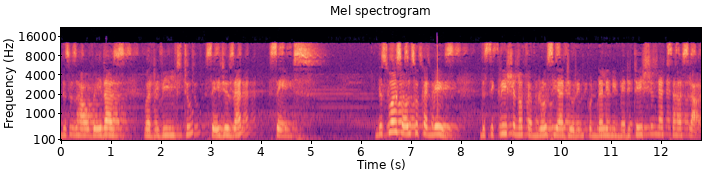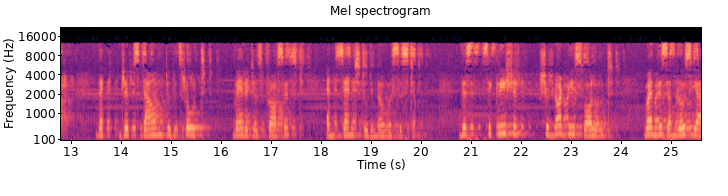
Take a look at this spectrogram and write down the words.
This is how Vedas were revealed to sages and saints. This verse also conveys the secretion of ambrosia during Kundalini meditation at Sahasrara that drips down to the throat where it is processed and sent to the nervous system. This secretion should not be swallowed. When this ambrosia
